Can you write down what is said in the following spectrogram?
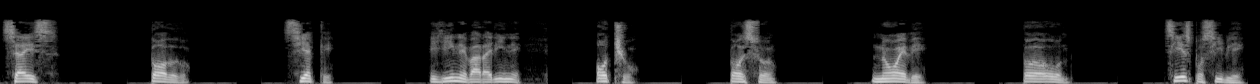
6. Todo 7. Igine Bararine 8. Pozo 9. Poon. Si es posible,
